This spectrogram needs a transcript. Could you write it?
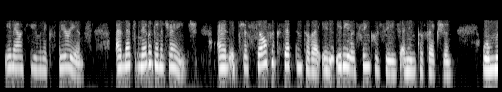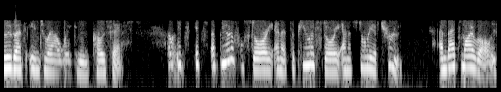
in our human experience. And that's never going to change. And it's just self acceptance of our idiosyncrasies and imperfection will move us into our awakening process. So it's it's a beautiful story and it's a pure story and a story of truth. And that's my role, is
